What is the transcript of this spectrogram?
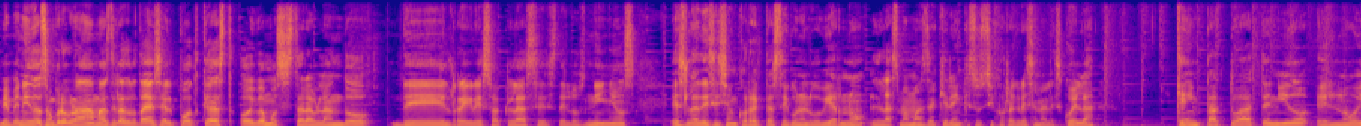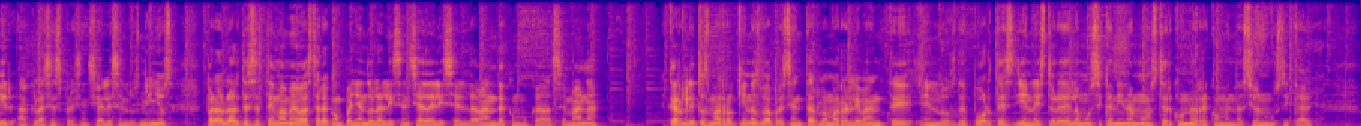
Bienvenidos a un programa más de las batallas del podcast. Hoy vamos a estar hablando del regreso a clases de los niños. ¿Es la decisión correcta según el gobierno? ¿Las mamás ya quieren que sus hijos regresen a la escuela? ¿Qué impacto ha tenido el no ir a clases presenciales en los niños? Para hablar de este tema me va a estar acompañando la licenciada Eliselda Banda como cada semana. Carlitos Marroquín nos va a presentar lo más relevante en los deportes y en la historia de la música Nina Monster con una recomendación musical.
